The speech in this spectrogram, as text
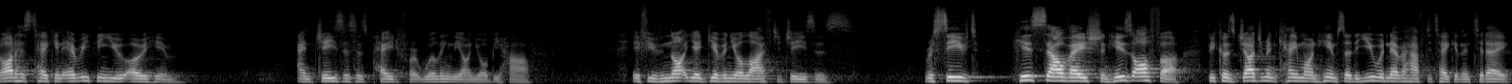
God has taken everything you owe him, and Jesus has paid for it willingly on your behalf. If you've not yet given your life to Jesus, received his salvation, his offer, because judgment came on him so that you would never have to take it, then today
